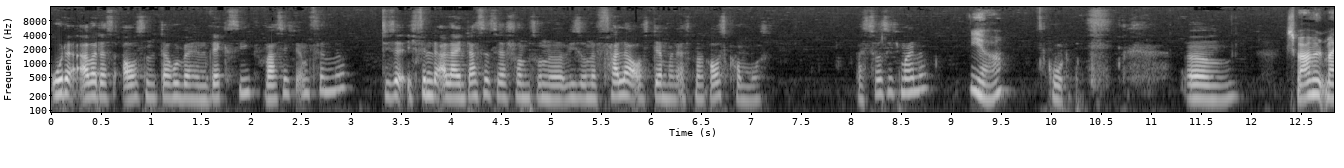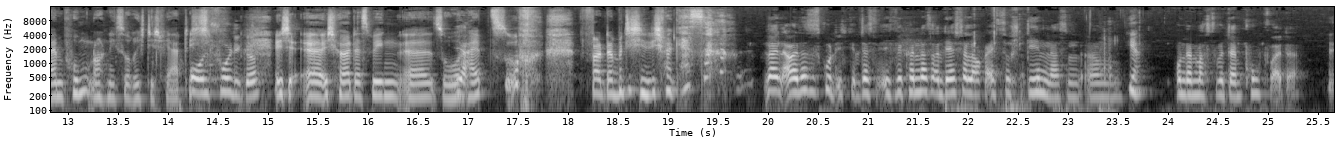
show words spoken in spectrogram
oder aber das Außen darüber hinweg sieht, was ich empfinde diese, ich finde allein das ist ja schon so eine, wie so eine Falle, aus der man erstmal rauskommen muss. Weißt du, was ich meine? Ja. Gut. Ähm, ich war mit meinem Punkt noch nicht so richtig fertig. Oh, entschuldige. Ich, äh, ich höre deswegen äh, so ja. halb zu, damit ich ihn nicht vergesse. Nein, aber das ist gut. Ich, das, ich, wir können das an der Stelle auch echt so stehen lassen. Ähm, ja. Und dann machst du mit deinem Punkt weiter.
